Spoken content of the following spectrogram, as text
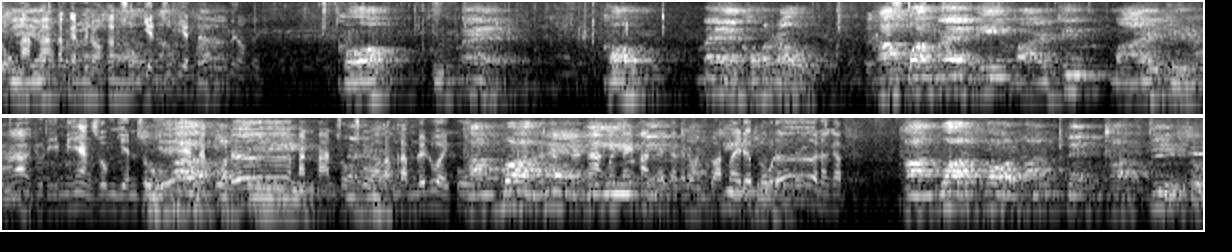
สงน้ำพระน้ำกันพี่น้องครับสุมเย็นสุมเย็นเด้อพี่น้องเอ้ยของคุณแม่ ของแม่ของเราคำว่าแม่นี้หมายถึงหมายถึงอ้าวอยู่ดีมีแห้งสุมเย็นสุมเย็นนะปูเด้อมันมันๆโชคๆลำๆรวยๆปูคำว่านะคแม่รับเดินทางไปนี้ไสมาไสกันตลอดปลอดภัยเด้อปูเด้อนะครับคำว่าพ่อนั้นเป็นคำที่สู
